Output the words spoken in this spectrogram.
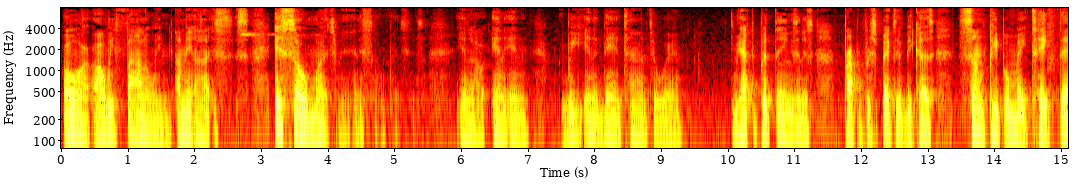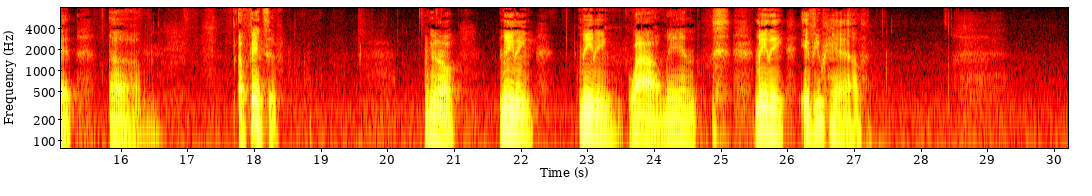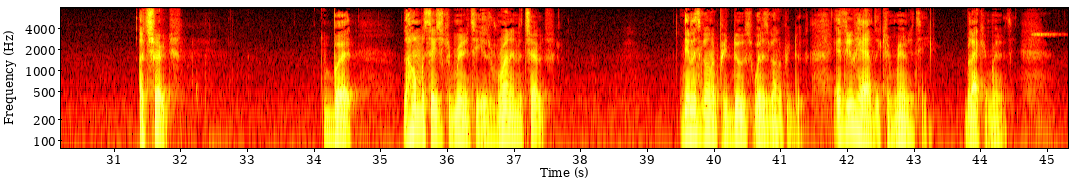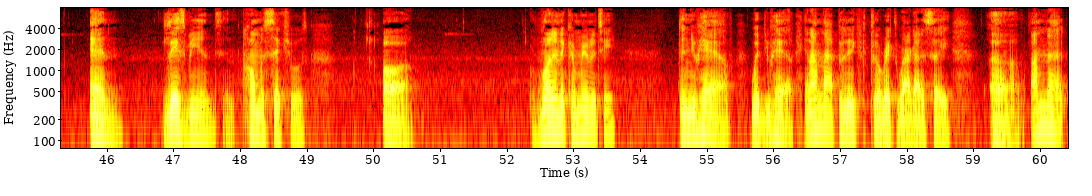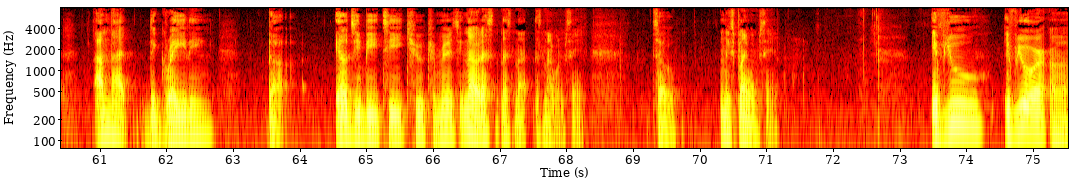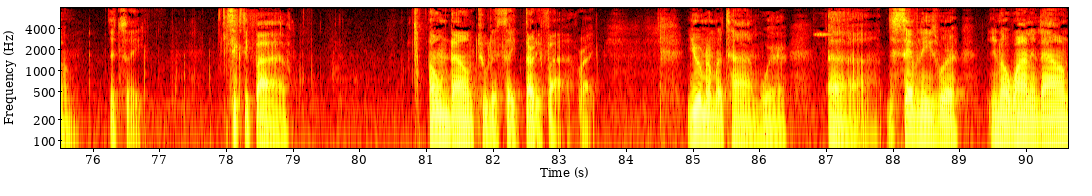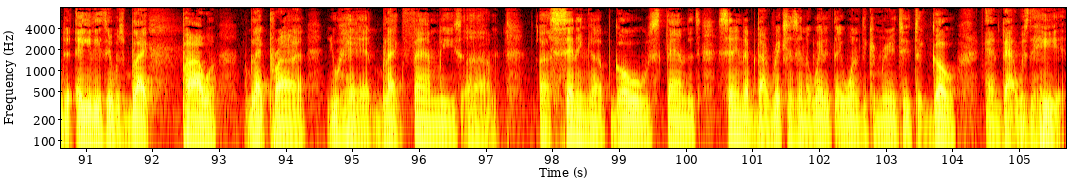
or are we following? I mean, uh, it's, it's, it's so much, man. It's so much. It's, you know, and, and we in a day and time to where we have to put things in its proper perspective because some people may take that, um, offensive. You know, meaning, meaning, wow, man. meaning, if you have a church, but the homosexual community is running the church, then it's going to produce what it's going to produce. If you have the community, black community, and lesbians and homosexuals are running the community, then you have what you have. And I'm not politically correct where I got to say, uh, I'm not, I'm not degrading the LGBTQ community. No, that's that's not that's not what I'm saying. So let me explain what I'm saying. If you if you're uh, let's say 65 on down to let's say 35, right? You remember a time where uh, the 70s were, you know, winding down. The 80s, it was black power, black pride. You had black families um, uh, setting up goals, standards, setting up directions in the way that they wanted the community to go, and that was the head.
